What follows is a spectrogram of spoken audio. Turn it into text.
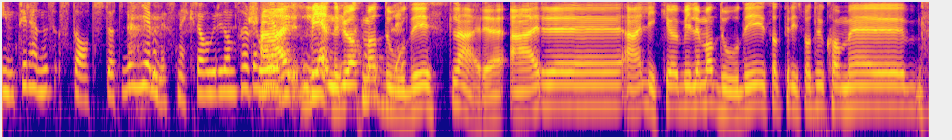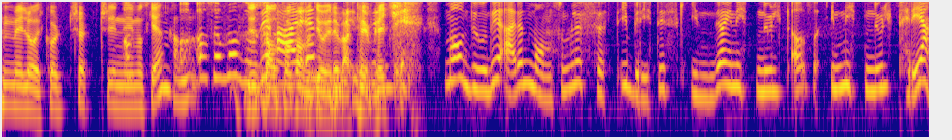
inn til hennes statsstøttede hjemmesnekra organisasjon. Er, mener du at Madodis lære er, eh, er like Ville Madodi satt pris på at du kom med, med lårkortskjørt inn i moskeen? Altså, Du skal få komme til ordet hvert øyeblikk. Maududi er en mann som ble født i britisk India i, 1900, altså, i 1903.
